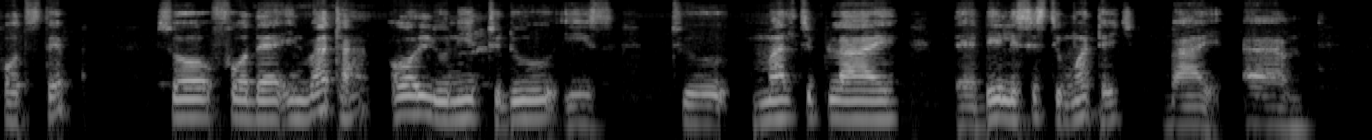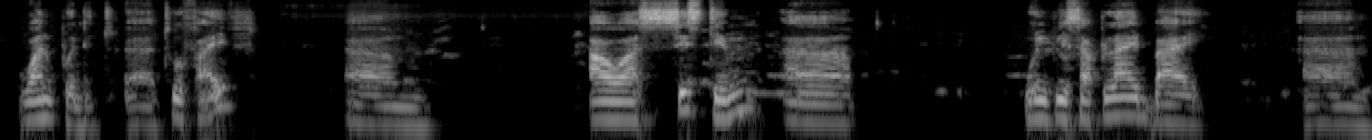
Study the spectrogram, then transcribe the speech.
fourth step. So for the inverter, all you need to do is to multiply the daily system wattage by um, 1.25. Um, our system uh, will be supplied by um,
